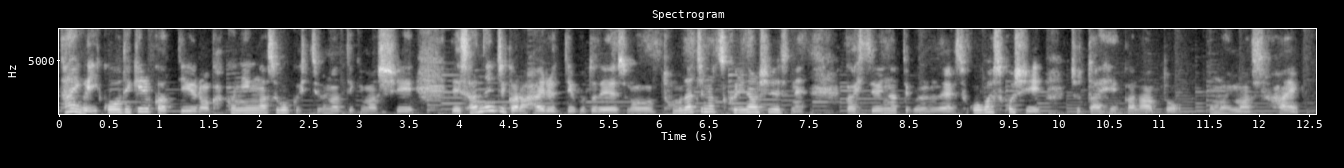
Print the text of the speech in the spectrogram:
単位が移行できるかっていうのは確認がすごく必要になってきますし、で3年次から入るっていうことでその友達の作り直しですねが必要になってくるので、そこが少しちょっと大変かなと思います。はい。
